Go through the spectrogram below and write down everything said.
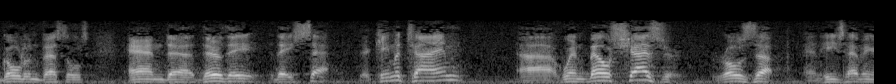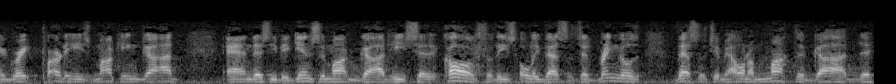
golden vessels, and there they they sat. There came a time when Belshazzar rose up and he's having a great party. He's mocking God. And as he begins to mock God, he calls for these holy vessels. Says, bring those vessels to me. I want to mock the God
